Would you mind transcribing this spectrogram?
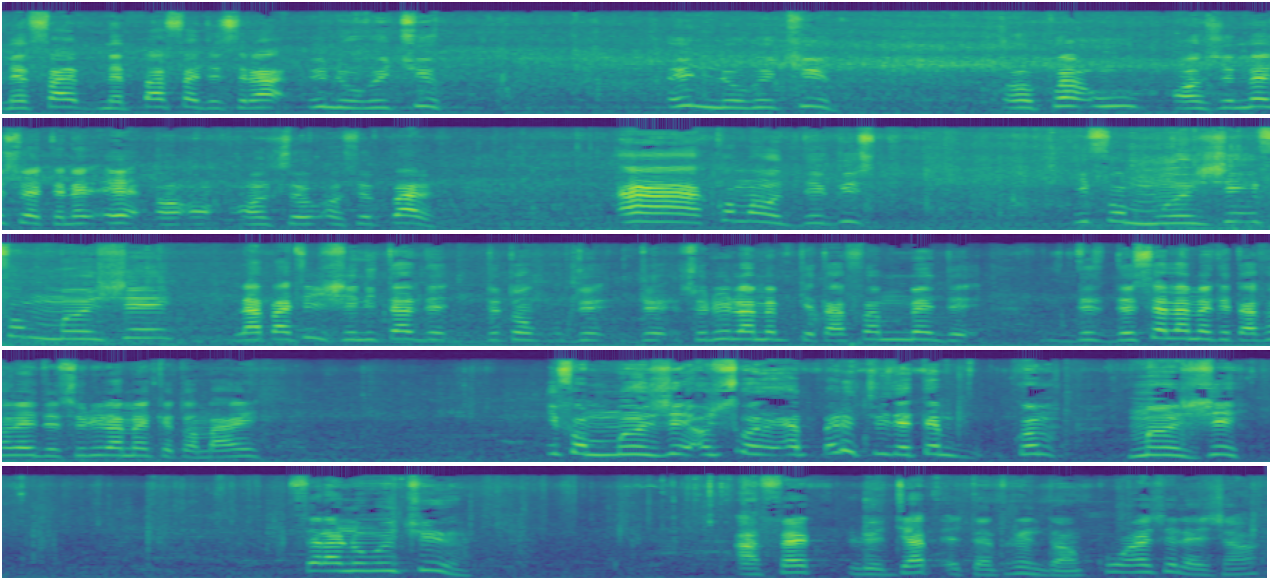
Mais, mais pas faire de cela une nourriture. Une nourriture. Au point où on se met sur Internet et on, se, on se parle. Ah, comment on déguste? Il faut manger, il faut manger la partie génitale de, ton, de, celui-là même que ta femme, de, de, de celle-là même que ta femme et de celui-là même que ton mari. Il faut manger. Elle utilise des thèmes comme manger. C'est la nourriture. En fait, le diable est en train d'encourager les gens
